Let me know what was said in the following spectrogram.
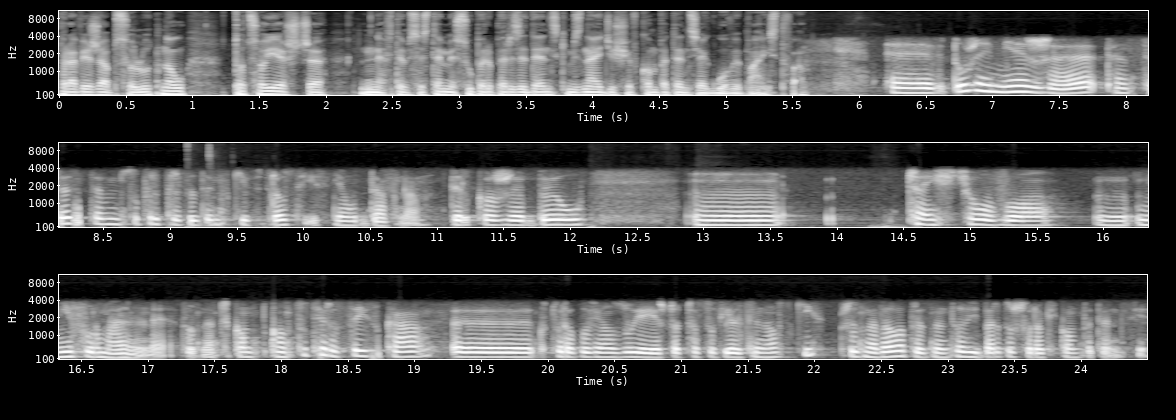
prawie że absolutną. To co jeszcze w tym systemie superprezydenckim znajdzie się w kompetencjach głowy państwa? E, w dużej mierze ten system superprezydencki w Rosji istniał od dawna, tylko że był um, częściowo Mm, nieformalne. To znaczy konstytucja rosyjska, y, która obowiązuje jeszcze od czasów jelcynowskich, przyznawała prezydentowi bardzo szerokie kompetencje.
